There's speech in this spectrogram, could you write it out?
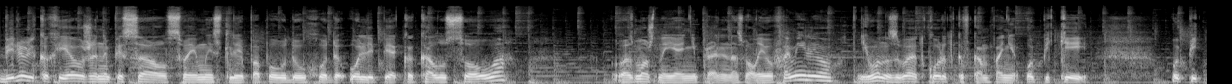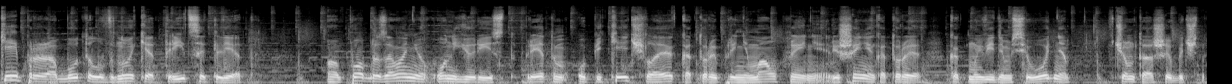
Бирюльках я уже написал свои мысли по поводу ухода Оли Пека Калусова. Возможно, я неправильно назвал его фамилию. Его называют коротко в компании OPK. OPK проработал в Nokia 30 лет – а, по образованию он юрист. При этом ОПК – человек, который принимал решения. Решения, которые, как мы видим сегодня, в чем-то ошибочны.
